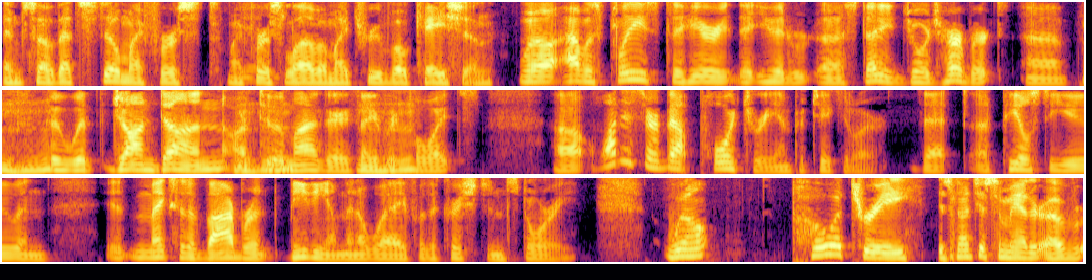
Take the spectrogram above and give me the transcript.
and so that's still my first my yeah. first love and my true vocation. Well, I was pleased to hear that you had uh, studied George Herbert, uh, mm-hmm. who with John Donne are mm-hmm. two of mm-hmm. my very favorite mm-hmm. poets. Uh, what is there about poetry in particular that appeals to you and it makes it a vibrant medium in a way for the Christian story. Well, poetry is not just a matter of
